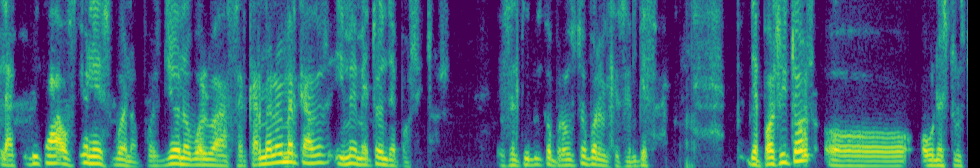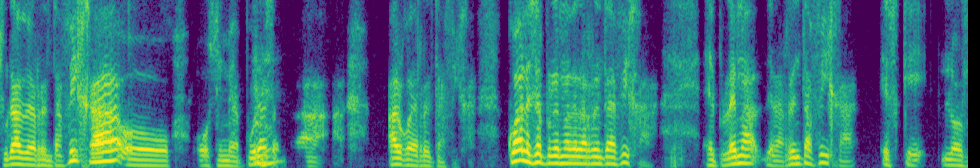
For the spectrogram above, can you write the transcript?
la típica opción es, bueno, pues yo no vuelvo a acercarme a los mercados y me meto en depósitos. Es el típico producto por el que se empieza depósitos o, un estructurado de renta fija o, si me apuras, algo de renta fija. ¿Cuál es el problema de la renta fija? El problema de la renta fija es que los,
